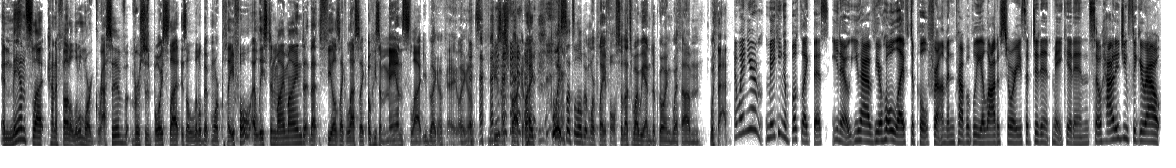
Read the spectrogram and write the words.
And man slut kind of felt a little more aggressive versus boy slut is a little bit more playful, at least in my mind. That feels like less like, oh, he's a man slut. You'd be like, okay, like that's Jesus fuck. Like boy slut's a little bit more playful. So that's why we ended up going with um with that. And when you're making a book like this, you know, you have your whole life to pull from and probably a lot of stories that didn't make it in. So, how did you figure out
